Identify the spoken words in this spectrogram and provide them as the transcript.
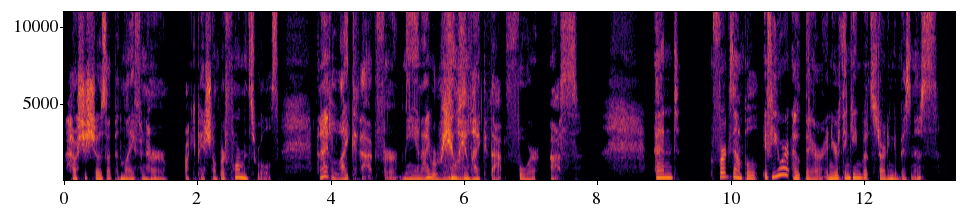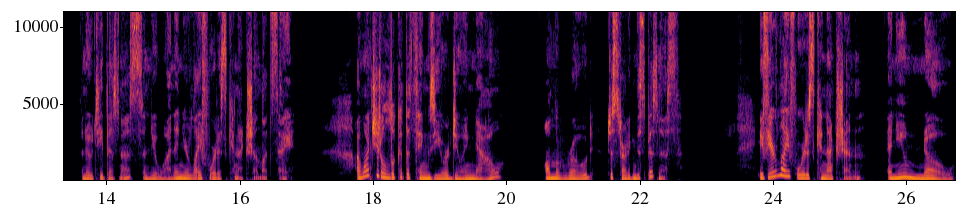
how she shows up in life and her occupational performance rules. And I like that for me and I really like that for us. And for example, if you are out there and you're thinking about starting a business, an OT business, a new one, and your life word is connection, let's say. I want you to look at the things you are doing now on the road to starting this business. If your life word is connection, and you know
